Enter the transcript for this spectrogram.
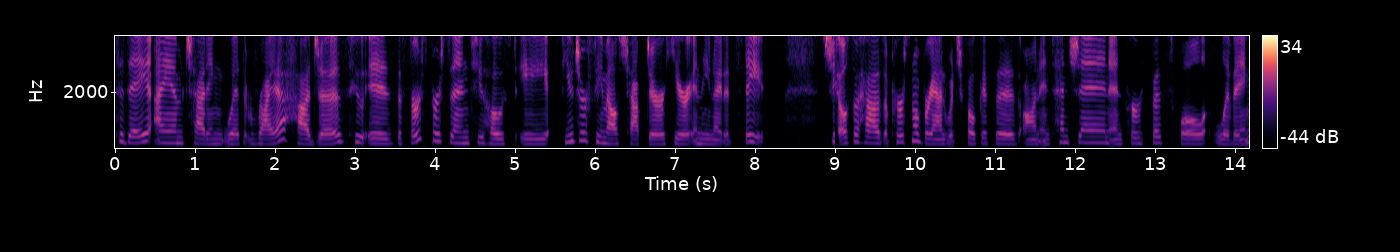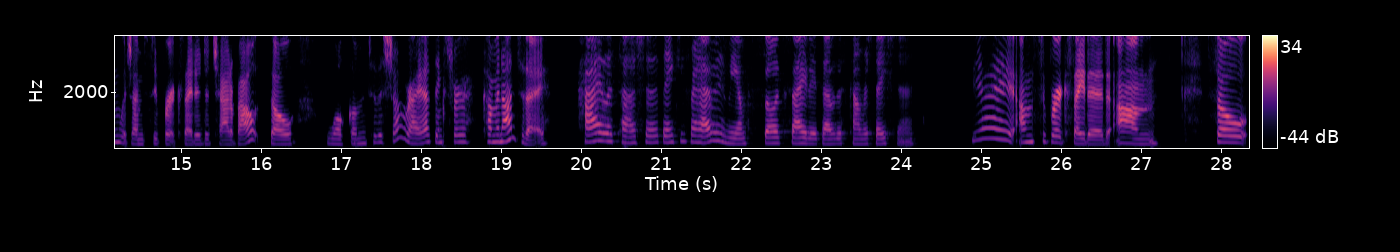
Today, I am chatting with Rya Hodges, who is the first person to host a Future Females chapter here in the United States. She also has a personal brand which focuses on intention and purposeful living, which I'm super excited to chat about. So, welcome to the show, Rya. Thanks for coming on today. Hi, Latasha. Thank you for having me. I'm so excited to have this conversation. Yay, I'm super excited. Um, so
